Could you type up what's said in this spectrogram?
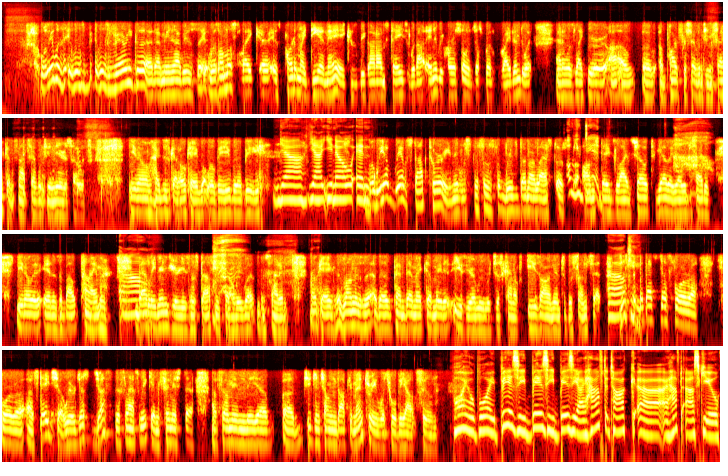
Well, it was it was it was very good. I mean, I was it was almost like uh, it's part of my DNA because we got on stage without any rehearsal and just went right into it, and it was like we were uh, uh, apart for 17 seconds, not 17 years. So it's, you know, I just got okay. What will be will be. Yeah, yeah, you know, and But we have we have stopped touring. It was this is we've done our last uh, Oh, you on did? stage live show together. Yeah, we decided, you know, it, it is about time. Oh. Battling injuries and stuff, and so we went decided, okay, as long as the, the pandemic uh, made it easier, we would just kind of ease on into the sunset. Oh, okay. but that's just for uh, for uh, a stage show. We were just just this last weekend finished uh, uh, filming the uh, uh, Cheech and Chong documentary, which will be out soon. Boy, oh boy, busy, busy, busy. I have to talk, uh, I have to ask you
